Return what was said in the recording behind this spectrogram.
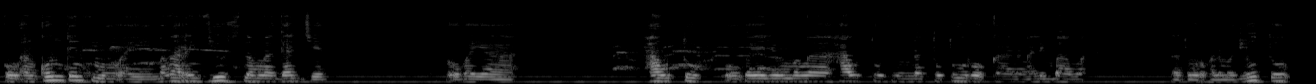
Kung ang content mo ay mga reviews ng mga gadget o kaya how to o kaya yung mga how to yung nagtuturo ka ng halimbawa naturo ka na magluto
